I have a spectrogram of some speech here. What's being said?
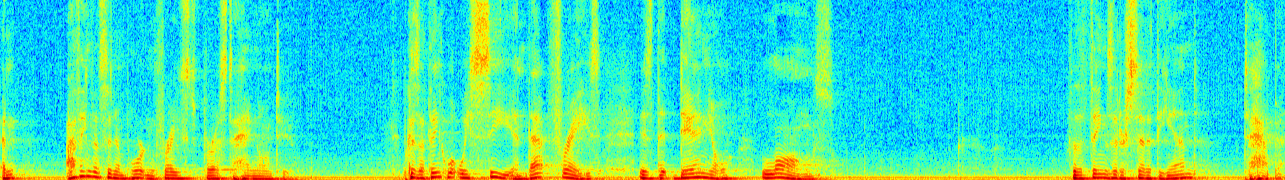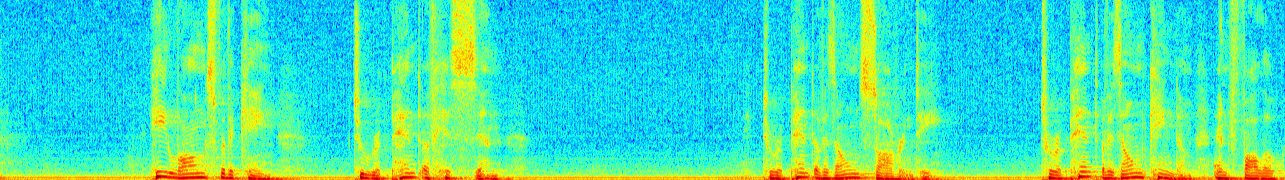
And I think that's an important phrase for us to hang on to. Because I think what we see in that phrase is that Daniel longs for the things that are said at the end to happen. He longs for the king to repent of his sin, to repent of his own sovereignty, to repent of his own kingdom and follow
